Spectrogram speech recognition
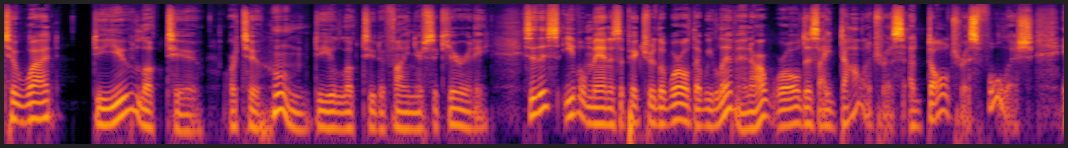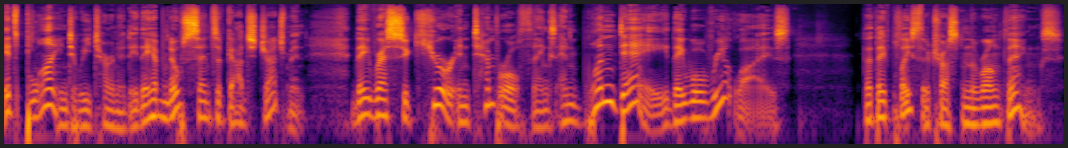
To what do you look to or to whom do you look to to find your security? So, this evil man is a picture of the world that we live in. Our world is idolatrous, adulterous, foolish. It's blind to eternity. They have no sense of God's judgment. They rest secure in temporal things, and one day they will realize that they've placed their trust in the wrong things.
